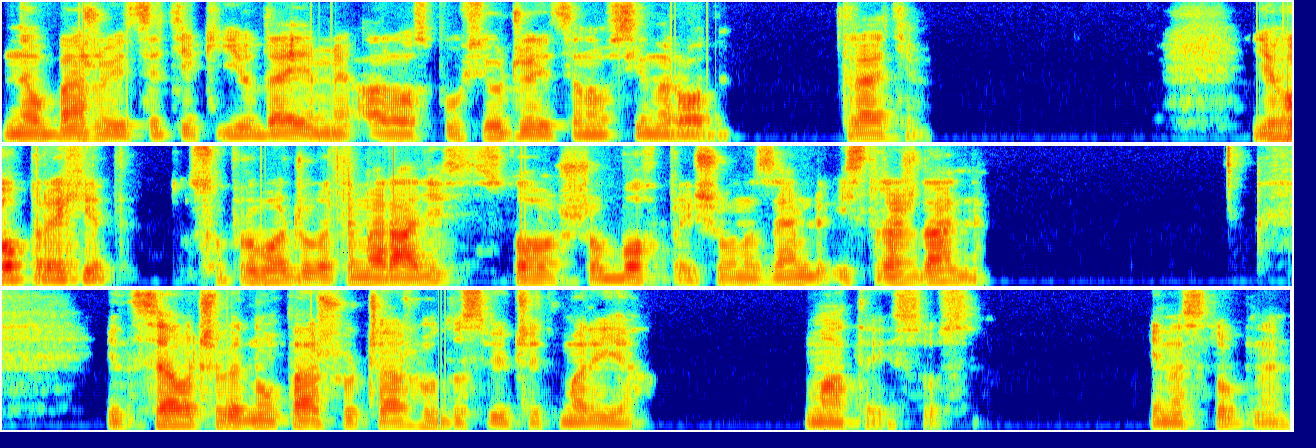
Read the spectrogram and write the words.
не обмежується тільки юдеями, а розповсюджується на всі народи. Третє. Його прихід супроводжуватиме радість з того, що Бог прийшов на землю і страждання. І це, очевидно, в першу чергу досвідчить Марія, мати Ісуса. І наступне.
